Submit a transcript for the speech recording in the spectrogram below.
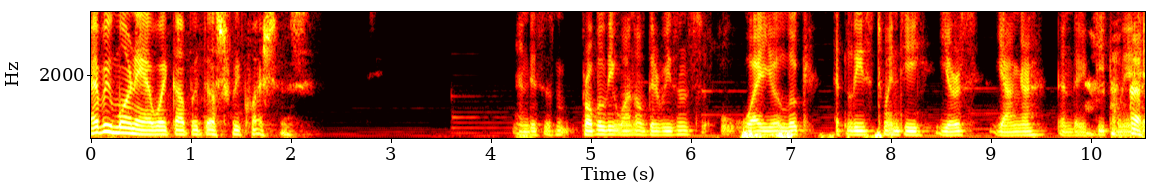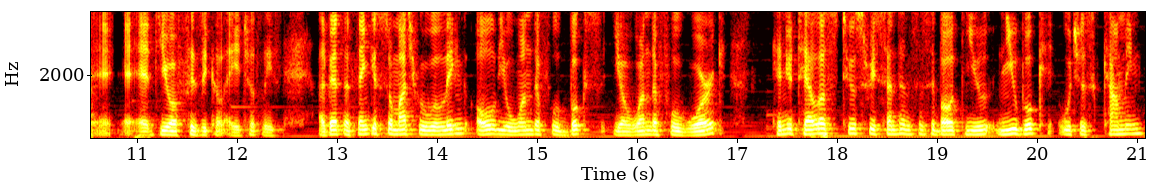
Every morning I wake up with those three questions. And this is probably one of the reasons why you look at least 20 years younger than the people at your physical age, at least. Alberto, thank you so much. We will link all your wonderful books, your wonderful work. Can you tell us two, three sentences about your new book, which is coming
